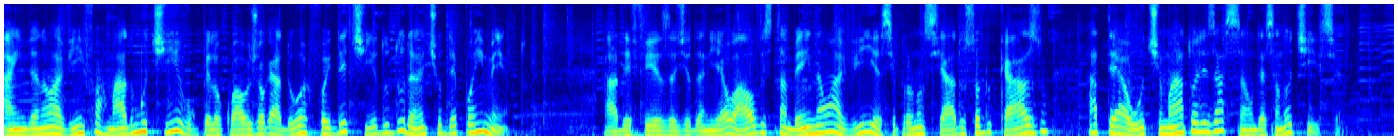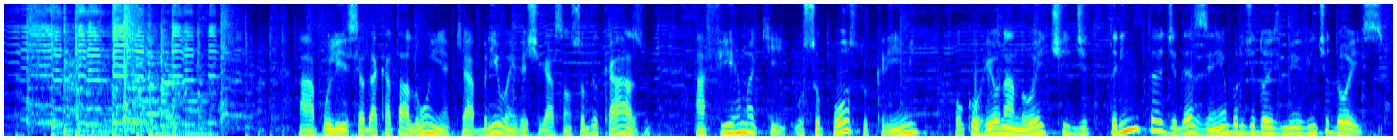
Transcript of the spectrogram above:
ainda não havia informado o motivo pelo qual o jogador foi detido durante o depoimento. A defesa de Daniel Alves também não havia se pronunciado sobre o caso até a última atualização dessa notícia. A polícia da Catalunha, que abriu a investigação sobre o caso, afirma que o suposto crime ocorreu na noite de 30 de dezembro de 2022,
